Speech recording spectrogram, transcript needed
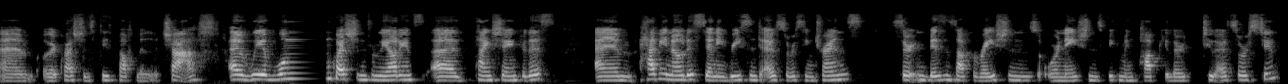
um, other questions, please pop them in the chat. Uh, we have one question from the audience. Uh, thanks, Shane, for this. Um, have you noticed any recent outsourcing trends? Certain business operations or nations becoming popular to outsource to?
